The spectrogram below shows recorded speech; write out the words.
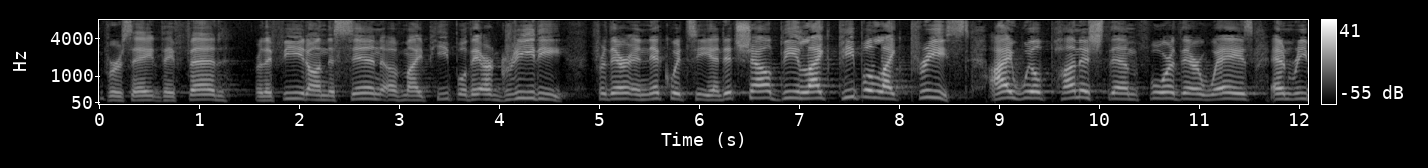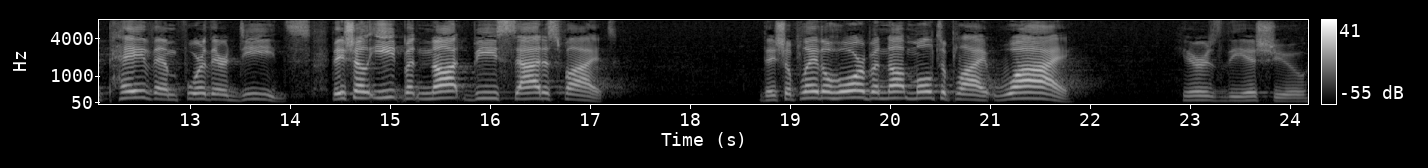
Verse 8 They fed or they feed on the sin of my people. They are greedy for their iniquity, and it shall be like people like priests. I will punish them for their ways and repay them for their deeds. They shall eat but not be satisfied. They shall play the whore but not multiply. Why? Here's the issue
